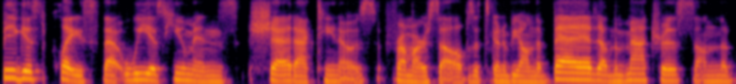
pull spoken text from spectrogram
biggest place that we as humans shed actinos from ourselves. It's going to be on the bed, on the mattress, on the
